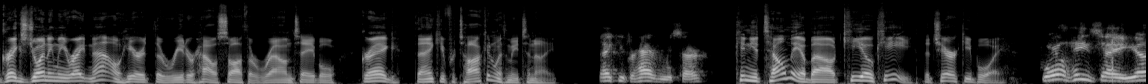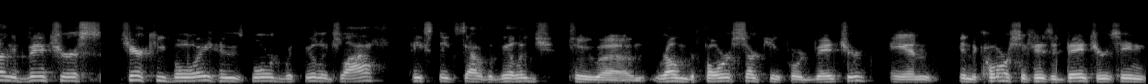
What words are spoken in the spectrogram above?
Greg's joining me right now here at the Reader House Author Roundtable. Greg, thank you for talking with me tonight. Thank you for having me, sir. Can you tell me about Keokee, the Cherokee boy? Well, he's a young, adventurous Cherokee boy who's bored with village life. He sneaks out of the village to um, roam the forest searching for adventure. And in the course of his adventures, he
